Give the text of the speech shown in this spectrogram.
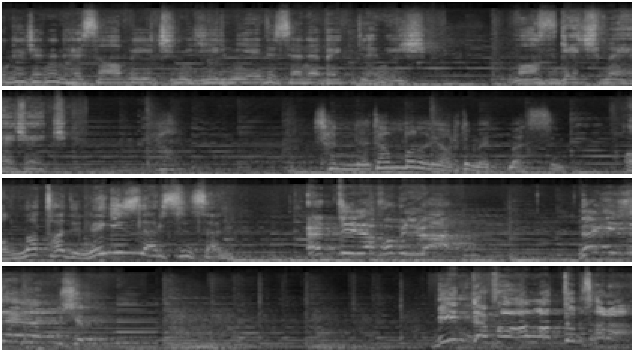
O gecenin hesabı için 27 sene beklemiş. Vazgeçmeyecek. Ya sen neden bana yardım etmezsin? Anlat hadi ne gizlersin sen? Ettiğin lafı bilme! Ne gizleyecekmişim? Bin defa anlattım sana!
